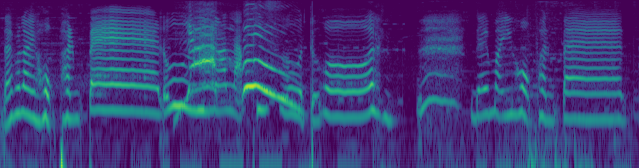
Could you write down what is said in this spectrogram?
ได้เท่าไหร่6,800อุ้ยน่ารักที่สุดทุกคน ได้มาอีก6,800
